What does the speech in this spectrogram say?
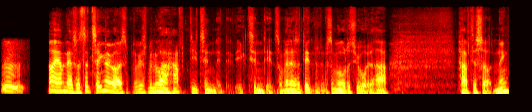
Mm. Nå, jamen altså, så tænker jeg jo også, hvis man nu har haft de tendens, ikke tendenser, men altså det, som 28 år har haft det sådan, ikke?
